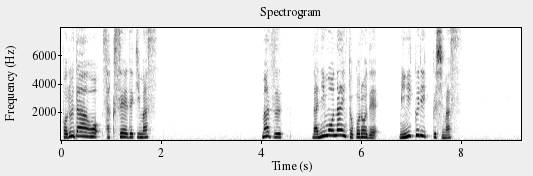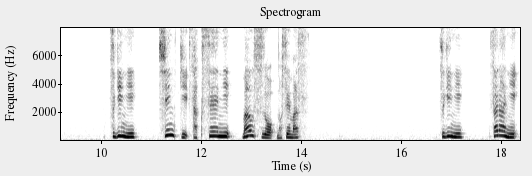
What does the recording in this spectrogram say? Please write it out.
フォルダーを作成できます。まず何もないところで右クリックします。次に新規作成にマウスを乗せます。次にさらに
